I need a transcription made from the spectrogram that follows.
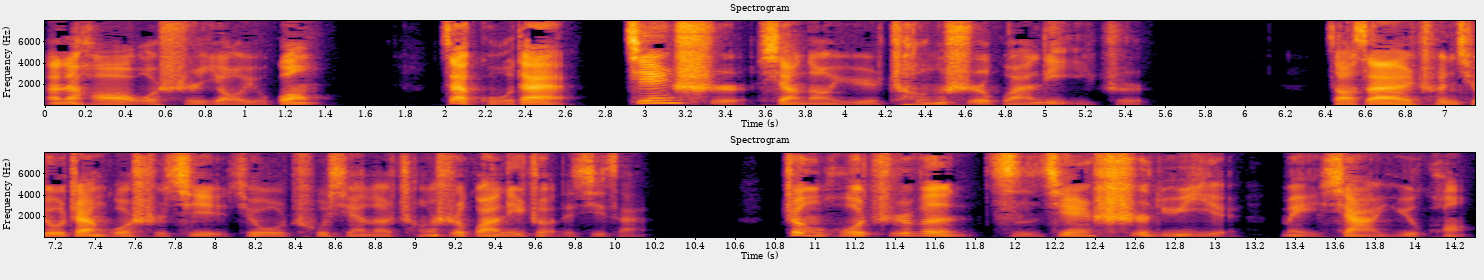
大家好，我是耀有光。在古代，监视相当于城市管理一职。早在春秋战国时期，就出现了城市管理者的记载。郑获之问子监视旅也，每下愈况。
